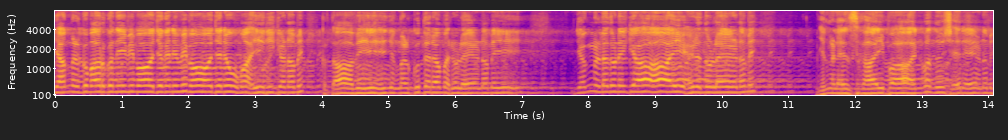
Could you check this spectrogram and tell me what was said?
ഞങ്ങൾക്കും അവർക്കും നീ വിമോചകനും വിമോചനവുമായിരിക്കണമേ. കർത്താവേ ഞങ്ങൾക്കുത്തരമരുളേണമേ ഞങ്ങളുടെ തുണയ്ക്കായി എഴുന്നള്ളേണമേ. ഞങ്ങളെ സഹായിപ്പാൻ വന്നു ശരണമേ.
